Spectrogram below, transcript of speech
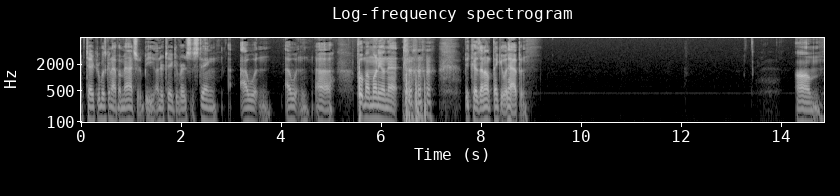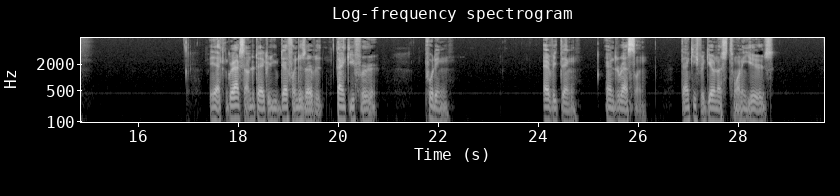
if Taker was gonna have a match, it'd be Undertaker versus Sting. I wouldn't. I wouldn't uh, put my money on that because I don't think it would happen. Um. Yeah, congrats to Undertaker. You definitely deserve it. Thank you for putting everything into wrestling. Thank you for giving us 20 years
